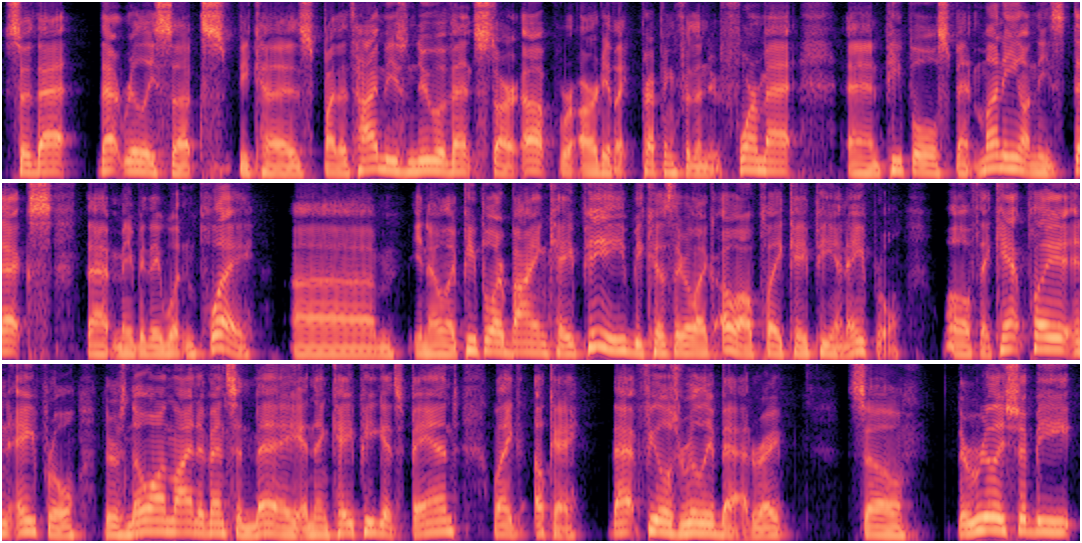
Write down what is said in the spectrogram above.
So that that really sucks because by the time these new events start up, we're already like prepping for the new format, and people spent money on these decks that maybe they wouldn't play. Um, you know, like people are buying KP because they're like, oh, I'll play KP in April. Well, if they can't play it in April, there's no online events in May, and then KP gets banned. Like, okay, that feels really bad, right? So there really should be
